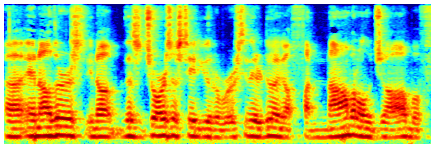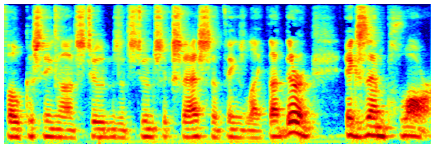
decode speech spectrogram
uh, and others, you know, this Georgia State University, they're doing a phenomenal job of focusing on students and student success and things like that. They're an exemplar,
